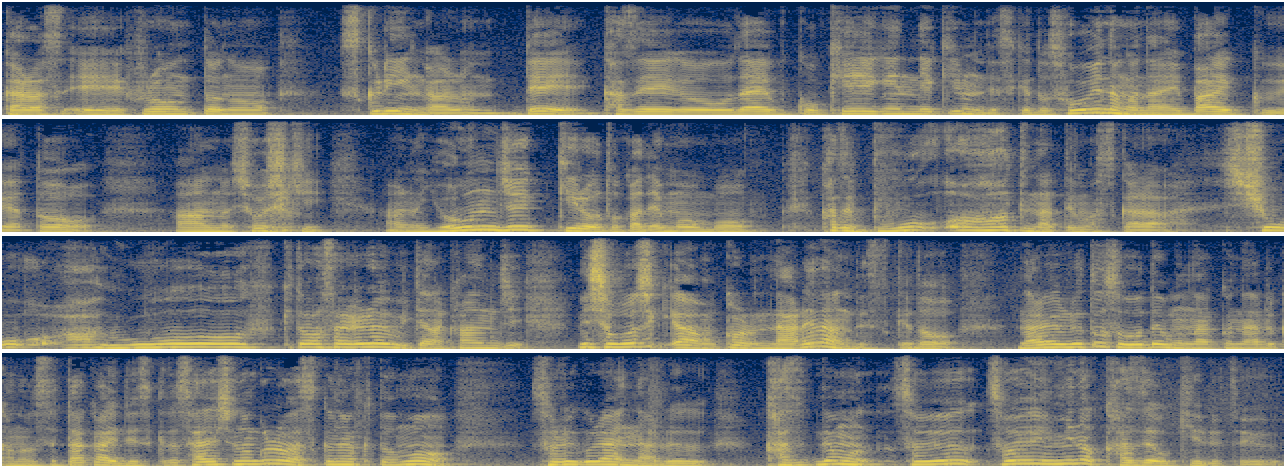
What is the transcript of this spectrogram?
ガラス、えー、フロントのスクリーンがあるんで風をだいぶこう軽減できるんですけどそういうのがないバイクやとあの正直あの40キロとかでももう風ブオーってなってますからショーうおー吹き飛ばされるみたいな感じ。で正直あこれ慣れなんですけど慣れるとそうでもなくなる可能性高いですけど最初の頃は少なくともそれぐらいになる風でもそういうそういう意味の風を切るという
